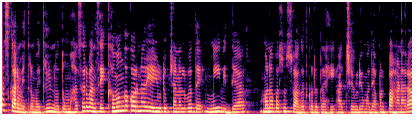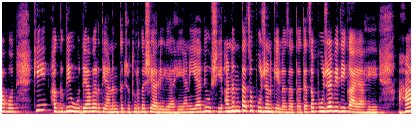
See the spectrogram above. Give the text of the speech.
नमस्कार मित्रमैत्रिणींनो तुम्हा सर्वांचे खमंग कॉर्नर या यूट्यूब चॅनलमध्ये मी विद्या मनापासून स्वागत करत आहे. आजच्या व्हिडिओमध्ये आपण पाहणार आहोत की अगदी उद्यावरती अनंत चतुर्दशी आलेली आहे आणि या दिवशी अनंताचं पूजन केलं जातं. त्याचा पूजाविधी काय आहे? हा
